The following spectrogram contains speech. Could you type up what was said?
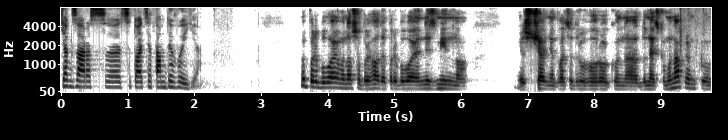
як зараз е, ситуація там, де ви є? Ми перебуваємо. Наша бригада перебуває незмінно з червня 22-го року на Донецькому напрямку.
